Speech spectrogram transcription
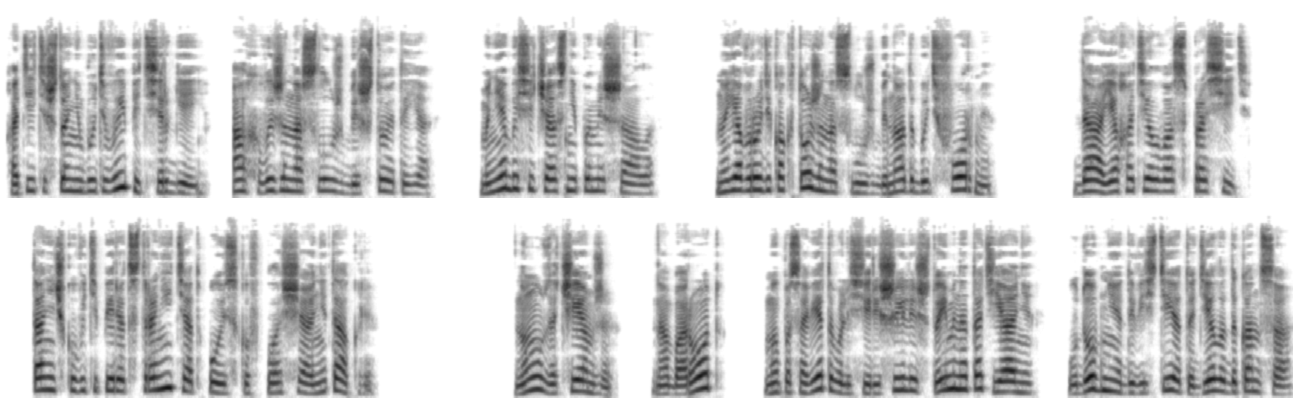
Хотите что-нибудь выпить, Сергей? Ах, вы же на службе, что это я? Мне бы сейчас не помешало. Но я вроде как тоже на службе, надо быть в форме. Да, я хотел вас спросить. Танечку вы теперь отстраните от поисков плаща, не так ли? Ну, зачем же? Наоборот, мы посоветовались и решили, что именно Татьяне удобнее довести это дело до конца.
